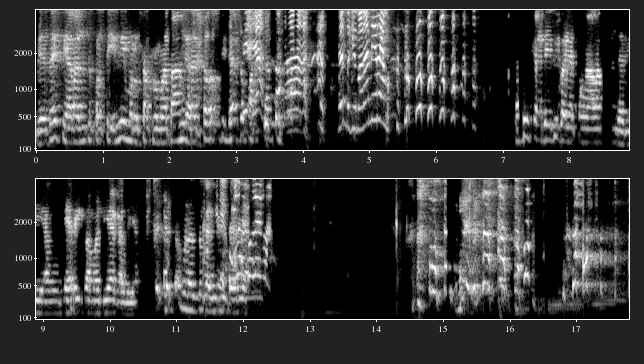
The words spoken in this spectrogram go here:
biasanya siaran seperti ini merusak rumah tangga kalau tidak tepat. Ya, ya. Dan bagaimana nih Rem? Tapi Kak ini banyak pengalaman dari yang sharing sama dia kali ya. menentukan ya, boleh, boleh, Pak.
